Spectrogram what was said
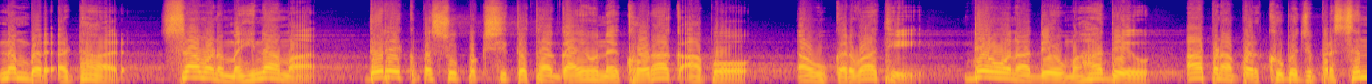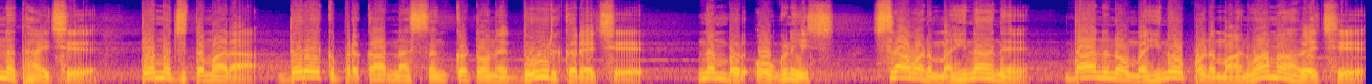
નંબર અઢાર, શ્રાવણ મહિનામાં દરેક પશુ પક્ષી તથા ગાયોને ખોરાક આપો. આવું કરવાથી દેવોના દેવ મહાદેવ આપણા પર ખૂબ જ પ્રસન્ન થાય છે. તેમજ તમારા દરેક પ્રકારના સંકટોને દૂર કરે છે. નંબર ઓગણીસ, શ્રાવણ મહિનાને દાનનો મહિનો પણ માનવામાં આવે છે.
